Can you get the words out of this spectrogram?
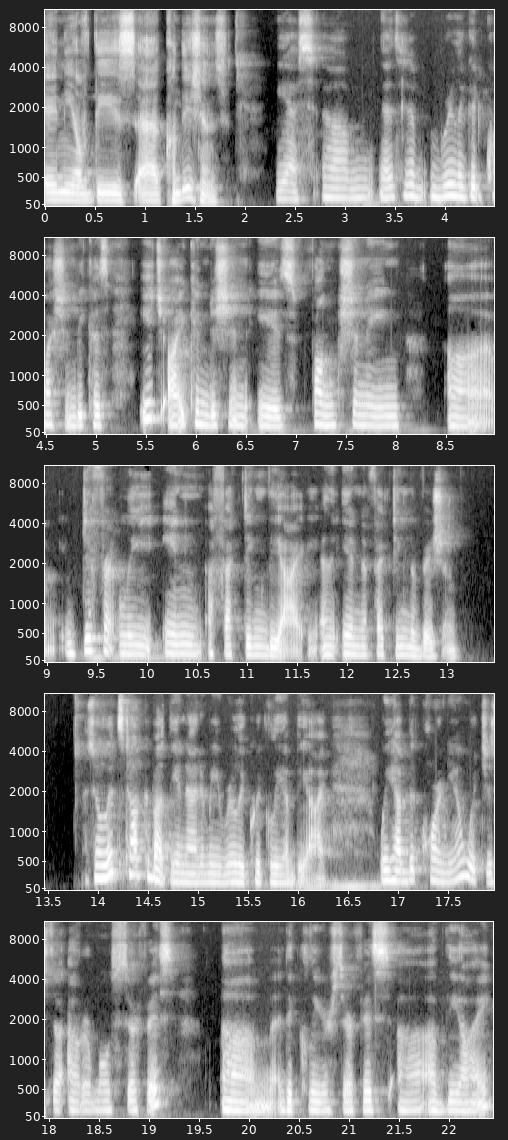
any of these uh, conditions? Yes, um, that's a really good question because each eye condition is functioning um, differently in affecting the eye and in affecting the vision. So let's talk about the anatomy really quickly of the eye. We have the cornea, which is the outermost surface, um, the clear surface uh, of the eye.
